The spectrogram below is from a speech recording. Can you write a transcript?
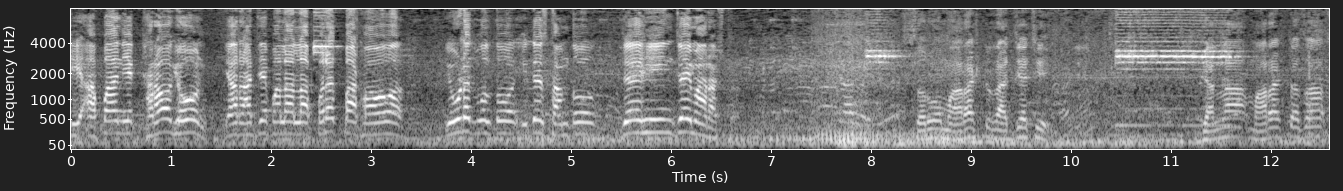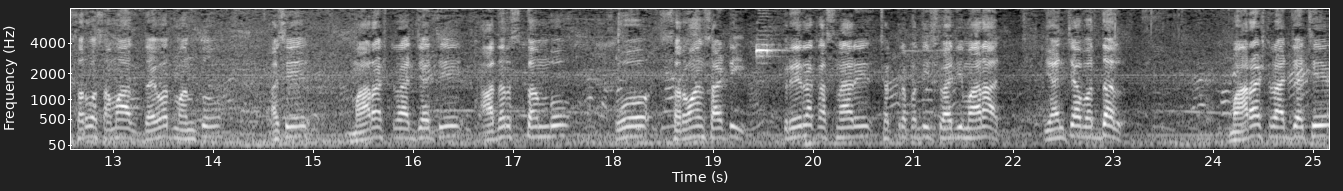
की आपण एक ठराव घेऊन या राज्यपालाला परत पाठवावं. एवढंच बोलतो इथेच थांबतो. जय हिंद जय महाराष्ट्र. सर्व महाराष्ट्र राज्याचे ज्यांना महाराष्ट्राचा सर्व समाज दैवत मानतो असे महाराष्ट्र राज्याचे आदरस्तंभ व सर्वांसाठी प्रेरक असणारे छत्रपती शिवाजी महाराज यांच्याबद्दल महाराष्ट्र राज्याचे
